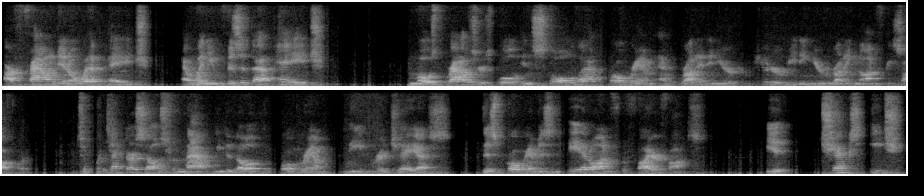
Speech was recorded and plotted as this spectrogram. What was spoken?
are found in a web page, and when you visit that page, most browsers will install that program and run it in your computer, meaning you're running non-free software. To protect ourselves from that, we developed the program LibreJS. This program is an add-on for Firefox. It checks each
